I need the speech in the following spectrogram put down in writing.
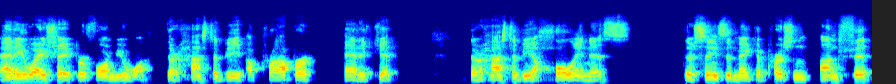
any way, shape, or form you want. There has to be a proper etiquette. There has to be a holiness. There's things that make a person unfit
